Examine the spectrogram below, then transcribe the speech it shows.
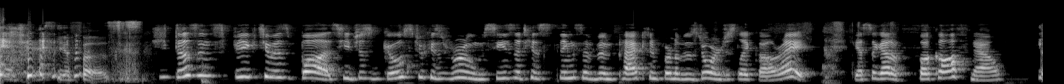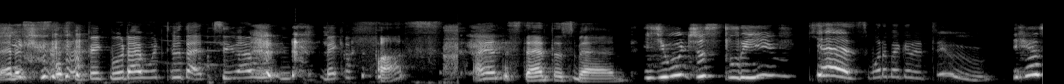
Let's hear first. He doesn't speak to his boss. He just goes to his room, sees that his things have been packed in front of his door, and just like, all right, guess I gotta fuck off now. That is such a big mood. I would do that too. I wouldn't make a fuss. I understand this man. you would just leave. Yes. What am I gonna do? He has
